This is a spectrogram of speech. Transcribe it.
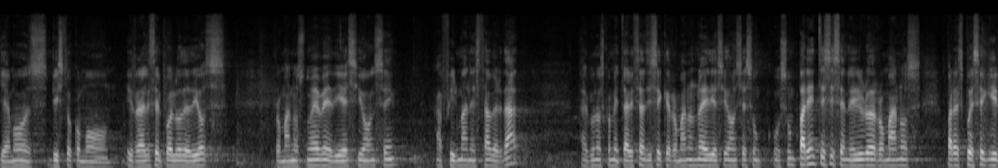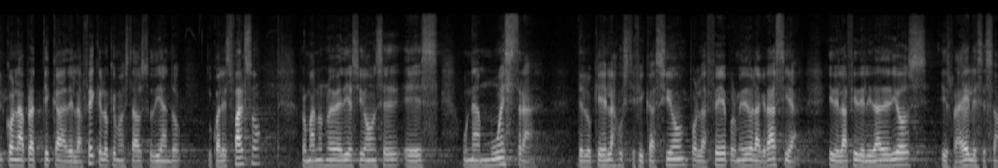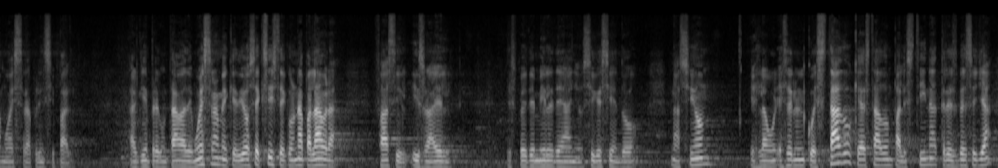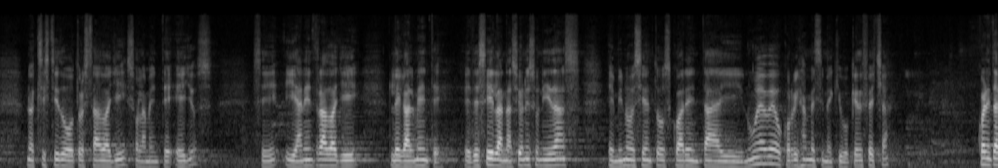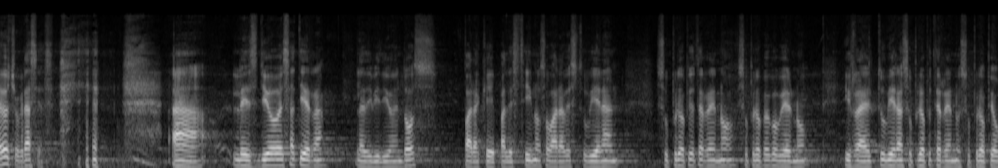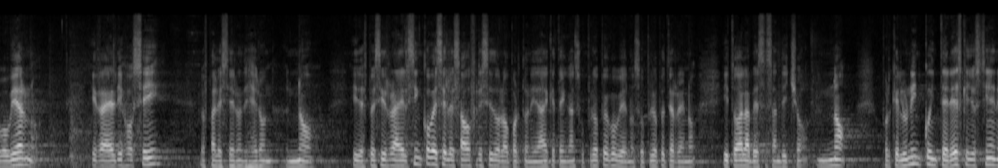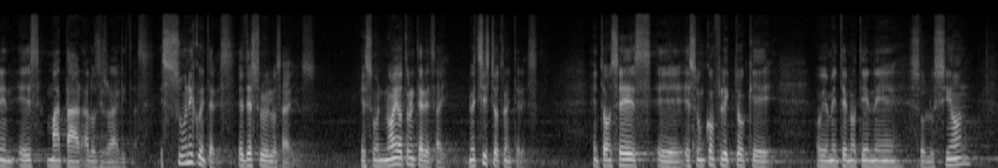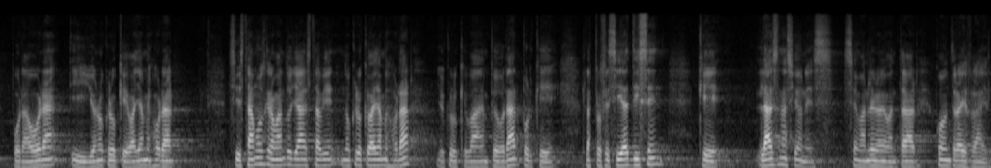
Ya hemos visto cómo Israel es el pueblo de Dios. Romanos 9, 10 y 11 afirman esta verdad. Algunos comentaristas dicen que Romanos 9, 10 y 11 es un, es un paréntesis en el libro de Romanos para después seguir con la práctica de la fe, que es lo que hemos estado estudiando, lo cual es falso. Romanos 9, 10 y 11 es una muestra de lo que es la justificación por la fe, por medio de la gracia y de la fidelidad de Dios. Israel es esa muestra principal. Alguien preguntaba, demuéstrame que Dios existe con una palabra fácil, Israel. Después de miles de años sigue siendo nación, es, el único estado que ha estado en Palestina tres veces ya. No ha existido otro estado allí, solamente ellos. ¿sí? Y han entrado allí legalmente. Es decir, las Naciones Unidas en 1949, o corríjanme si me equivoqué de fecha. 48, gracias. ah, les dio esa tierra, la dividió en dos para que palestinos o árabes tuvieran su propio terreno, su propio gobierno. Israel tuviera su propio terreno y su propio gobierno. Israel dijo sí, los palestinos dijeron no. Y después Israel cinco veces les ha ofrecido la oportunidad de que tengan su propio gobierno, su propio terreno, y todas las veces han dicho no, porque el único interés que ellos tienen es matar a los israelitas. Es su único interés, es destruirlos a ellos. Eso, no hay otro interés ahí, no existe otro interés. Entonces eh, es un conflicto que obviamente no tiene solución por ahora y yo no creo que vaya a mejorar si estamos grabando ya está bien, no creo que vaya a mejorar, yo creo que va a empeorar porque las profecías dicen que las naciones se van a levantar contra Israel,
